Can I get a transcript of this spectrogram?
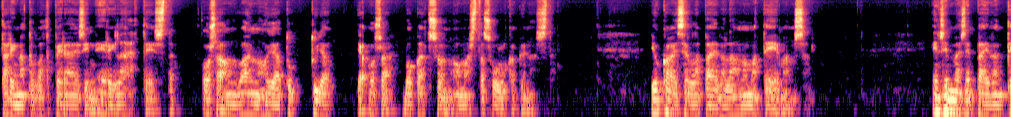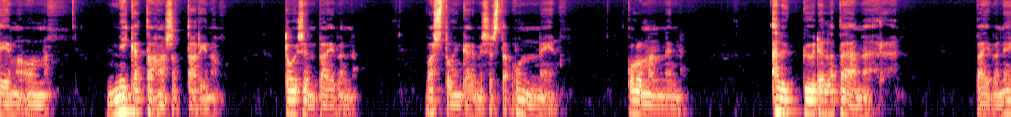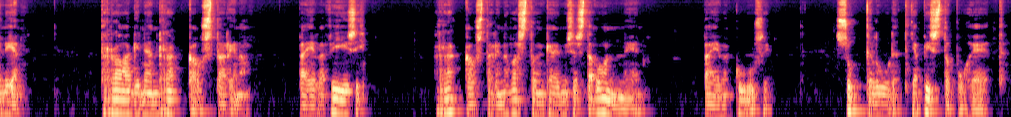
Tarinat ovat peräisin eri lähteistä. Osa on vanhoja tuttuja ja osa Boccaccion omasta sulkakynästä. Jokaisella päivällä on oma teemansa. Ensimmäisen päivän teema on mikä tahansa tarina. Toisen päivän vastoinkäymisestä onneen. Kolmannen älykkyydellä päämäärään. Päivä neljä. Traaginen rakkaustarina. Päivä viisi Rakkaustarina vastoinkäymisestä onneen. Päivä kuusi. Sukkeluudet ja pistopuheet.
